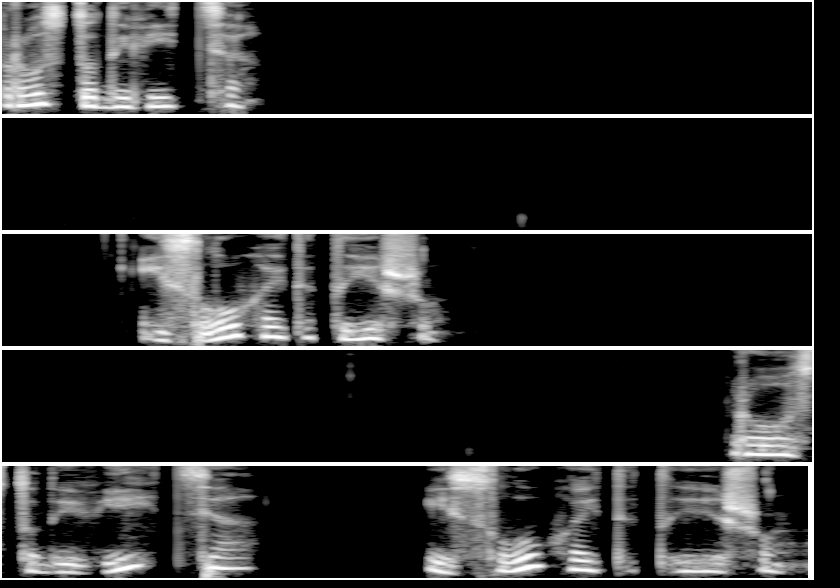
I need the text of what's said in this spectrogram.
Просто дивіться. І слухайте тишу. Просто дивіться і слухайте тишу.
